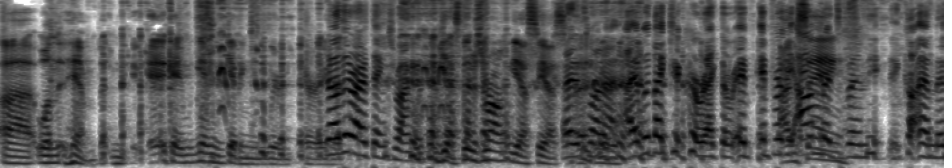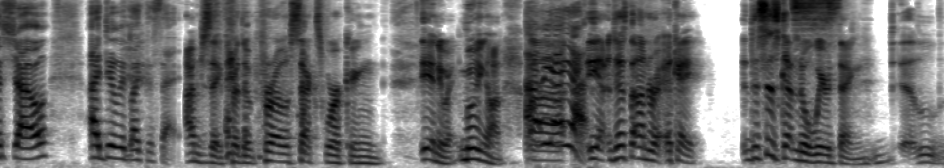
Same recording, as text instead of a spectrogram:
Uh, well, him, but okay, we're getting, getting in weird area. No, there are things wrong with it. yes, there's wrong. Yes, yes. I just want to. I would like to correct the. If, if for the I'm saying- ombudsman on this show, I do would like to say. I'm just saying for the pro sex working. Anyway, moving on. Oh, yeah, yeah. yeah. Just the under. Okay, this has gotten to a weird thing. Uh,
